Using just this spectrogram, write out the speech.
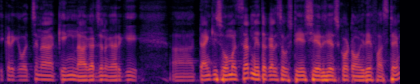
ఇక్కడికి వచ్చిన కింగ్ నాగార్జున గారికి thank you so much sir మీతో కలిసి ఒక స్టేజ్ షేర్ చేసుకోవటం ఇదే ఫస్ట్ టైం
